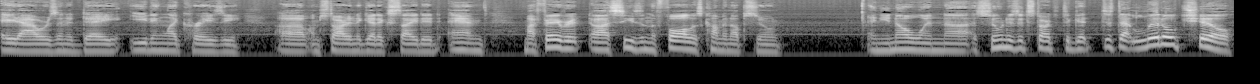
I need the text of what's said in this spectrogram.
eight hours in a day, eating like crazy. Uh, I'm starting to get excited, and my favorite uh, season, the fall, is coming up soon. And you know, when uh, as soon as it starts to get just that little chill,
